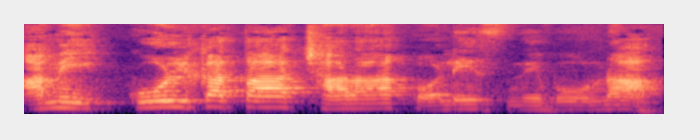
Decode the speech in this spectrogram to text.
আমি কলকাতা ছাড়া কলেজ নেব না।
